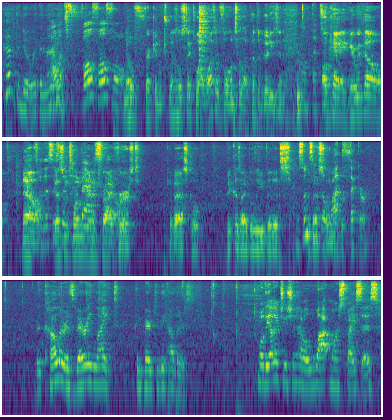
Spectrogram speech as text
have to do it with a knife. That one's full, full, full. No frickin' twizzle sticks. Well, it wasn't full until I put the goodies in it. Oh, that's true. Okay, here we go. Now, So this is guess the which one we're gonna try Tabasco. first? Tabasco, because I believe that it's This the one seems best a one lot ever. thicker. The color is very light compared to the others. Well, the other two should have a lot more spices.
